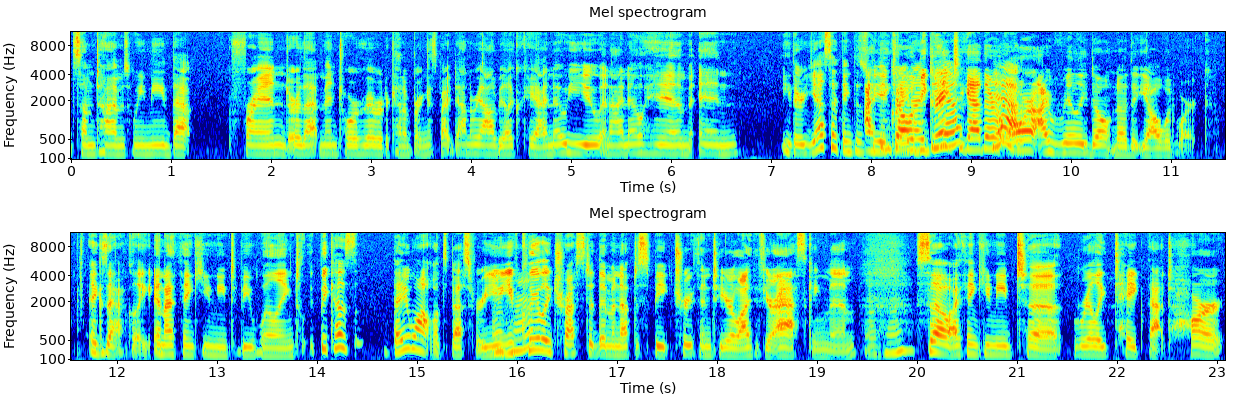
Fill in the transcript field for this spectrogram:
sometimes we need that friend or that mentor whoever to kind of bring us back down to reality be like okay i know you and i know him and either yes i think this would i be think a great y'all would be great together Yeah. or i really don't know that y'all would work Exactly. And I think you need to be willing to, because they want what's best for you. You've mm-hmm. clearly trusted them enough to speak truth into your life if you're asking them. Mm-hmm. So I think you need to really take that to heart.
